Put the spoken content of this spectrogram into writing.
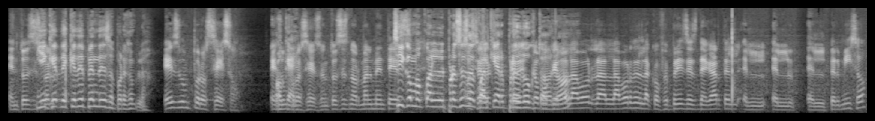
Entonces, ¿Y qué- de qué depende eso, por ejemplo? es un proceso. Es un proceso. Entonces, normalmente. es- Sí, como cual, el proceso o de cualquier producto, Como que ¿no? la, labor, la labor de la COFEPRIS es negarte el, el- el- el permiso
